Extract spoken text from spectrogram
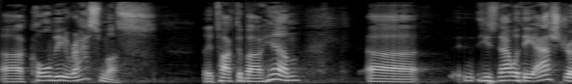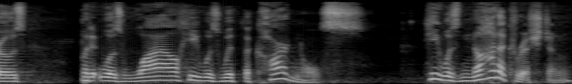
Uh, Colby Rasmus, they talked about him. Uh, he's now with the Astros, but it was while he was with the Cardinals he was not a Christian,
